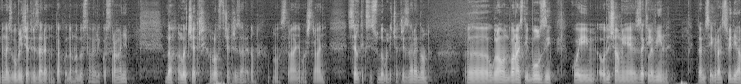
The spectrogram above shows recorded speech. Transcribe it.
i onda izgubili 4 za redom, tako da ono dosta veliko sranje. Da, L4, Lost 4 za redom, no, sranje, baš sranje. Celticsi su dobili 4 za redom. E, uglavnom 12. Bullsi, koji odličan mi je Zek Levine, taj mi se igrač svidija.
